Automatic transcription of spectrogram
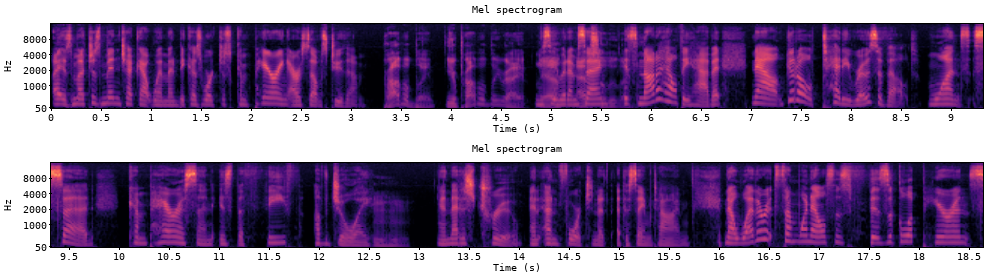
as much as men check out women because we're just comparing ourselves to them. Probably. You're probably right. You see what I'm saying? absolutely. It's not a healthy habit. Now, good old Teddy Roosevelt once said, comparison is the thief of joy. Mhm. And that is true and unfortunate at the same time. Now, whether it's someone else's physical appearance,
